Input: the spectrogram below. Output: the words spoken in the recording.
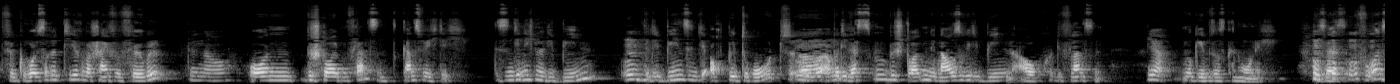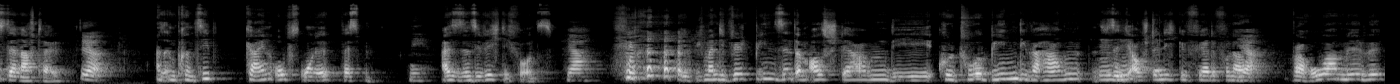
Für größere Tiere, wahrscheinlich für Vögel. Genau. Und bestäuben Pflanzen, ganz wichtig. Das sind ja nicht nur die Bienen. Mhm. Die Bienen sind ja auch bedroht, äh, mhm. aber die Wespen bestäuben genauso wie die Bienen auch die Pflanzen. Ja. Nur geben sie uns keinen Honig. Das heißt, für uns der Nachteil. Ja. Also im Prinzip kein Obst ohne Wespen. Nee. Also sind sie wichtig für uns. Ja. ich meine, die Wildbienen sind am Aussterben, die Kulturbienen, die wir haben, die mhm. sind ja auch ständig gefährdet von der ja. Varroa-Milbe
